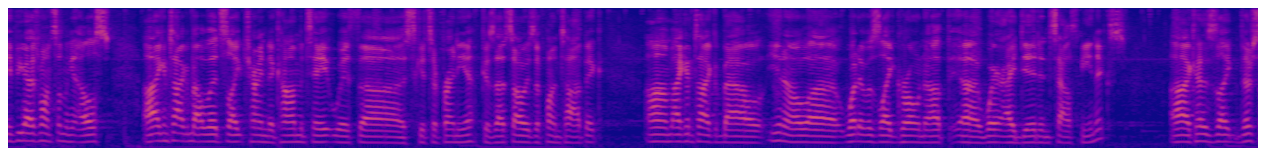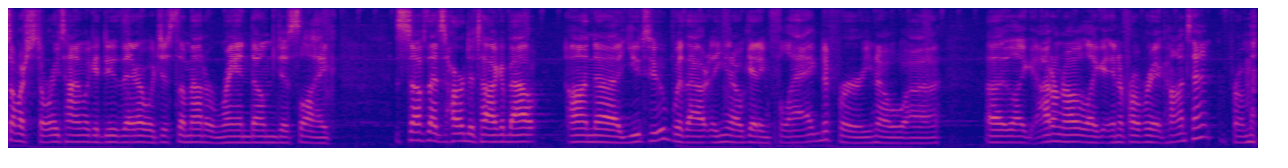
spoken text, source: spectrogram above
if you guys want something else, uh, I can talk about what it's like trying to commentate with uh, schizophrenia, because that's always a fun topic. Um, I can talk about, you know, uh, what it was like growing up, uh, where I did in South Phoenix. Because, uh, like, there's so much story time we could do there with just the amount of random, just, like, stuff that's hard to talk about on uh, YouTube without, you know, getting flagged for, you know, uh, like I don't know, like inappropriate content from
